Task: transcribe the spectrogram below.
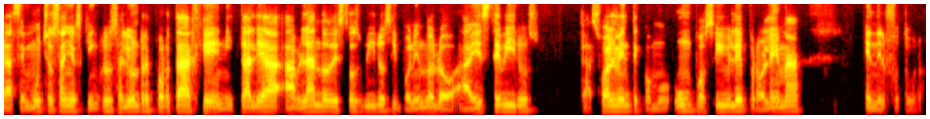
hace muchos años que incluso salió un reportaje en Italia hablando de estos virus y poniéndolo a este virus casualmente como un posible problema en el futuro.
